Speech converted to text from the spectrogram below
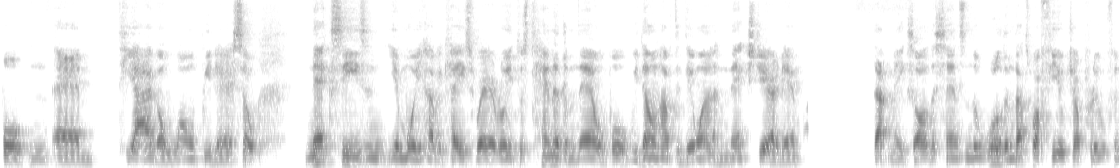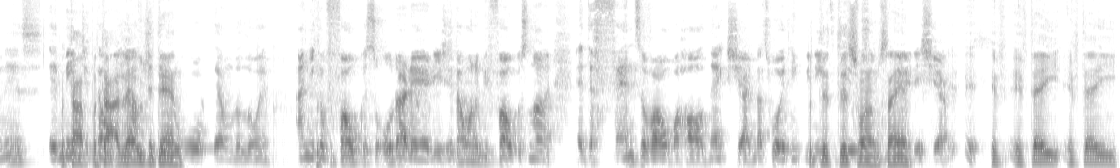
but um, Thiago won't be there. So next season, you might have a case where, right, there's 10 of them now, but we don't have to do it next year then. That makes all the sense in the world, and that's what future proofing is. It but means that, you don't have to do then. work down the line and you can focus other areas. You don't want to be focusing on a, a defensive overhaul next year, and that's why I think we need. This, this is what I'm saying. This year, if if they if they,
